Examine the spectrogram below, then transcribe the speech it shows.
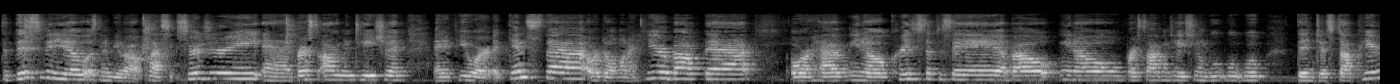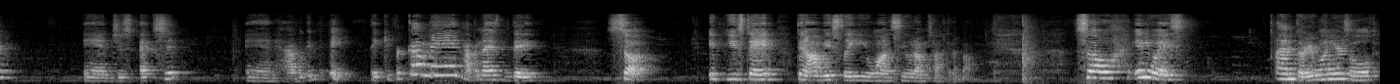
that this video is going to be about plastic surgery and breast augmentation and if you are against that or don't want to hear about that or have, you know, crazy stuff to say about, you know, breast augmentation, whoop, whoop, whoop, then just stop here and just exit and have a good day. Thank you for coming. Have a nice day. So, if you stayed, then obviously you want to see what I'm talking about. So, anyways, I'm 31 years old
